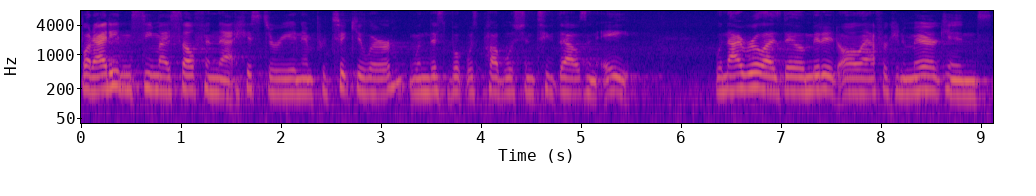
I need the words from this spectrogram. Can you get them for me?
But I didn't see myself in that history, and in particular, when this book was published in 2008, when I realized they omitted all African Americans,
